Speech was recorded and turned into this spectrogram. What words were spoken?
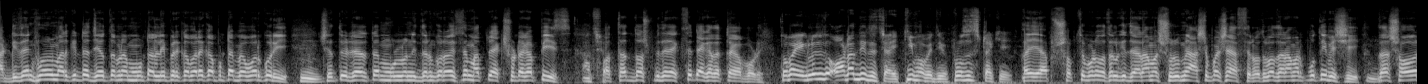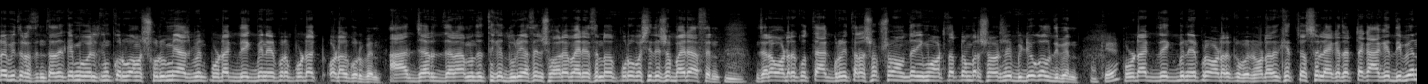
আর ডিজাইন ফোমের মার্কেটটা যেহেতু আমরা মোটা লেপের কাভারের কাপড়টা ব্যবহার করি সেহেতু এটা একটা মূল্য নির্ধারণ করা হয়েছে মাত্র একশো টাকা পিস আচ্ছা। অর্থাৎ দশ পিসের এক সেট এক হাজার টাকা পড়ে। তো ভাই এগুলো যদি অর্ডার দিতে চাই কীভাবে দিবে? প্রসেসটা কি? ভাই সবচেয়ে বড় কথা হলো কি যারা আমার শোরুমে আশেপাশে আছেন অথবা যারা আমার প্রতিবেশী যারা শহরের ভিতরে আছেন তাদেরকে আমি ওয়েলকাম করব। আমার শোরুমে আসবেন প্রোডাক্ট দেখবেন এরপর প্রোডাক্ট অর্ডার করবেন। আর যার যারা আমাদের থেকে দূরে আছেন শহরে বাইরে আছেন বা প্রবাসী দেশের বাইরে আছেন যারা অর্ডার করতে আগ্রহী তারা সবসময় আমাদের ইমো হোয়াটসঅ্যাপ নাম্বার সরাসরি ভিডিও কল দিবেন। প্রোডাক্ট দেখবেন এরপর অর্ডার করবেন। অর্ডারের ক্ষেত্রে আসলে এক হাজার টাকা আগে দিবেন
